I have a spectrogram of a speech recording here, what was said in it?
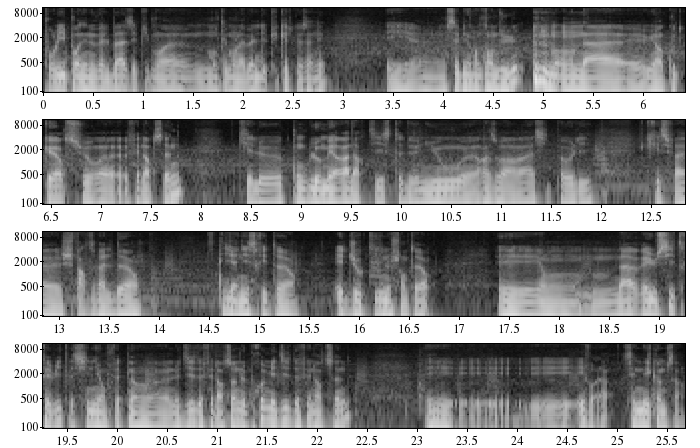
pour lui pour des nouvelles bases et puis moi monter mon label depuis quelques années. Et on s'est bien entendu. on a eu un coup de cœur sur Fennerson, qui est le conglomérat d'artistes de New, Razoara, Sid Paoli, Chris Schwarzwalder, Yanis Ritter et Jockey, le chanteur. Et on a réussi très vite à signer en fait le disque de le premier disque de Fennerson. Et, voilà, c'est né comme ça.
